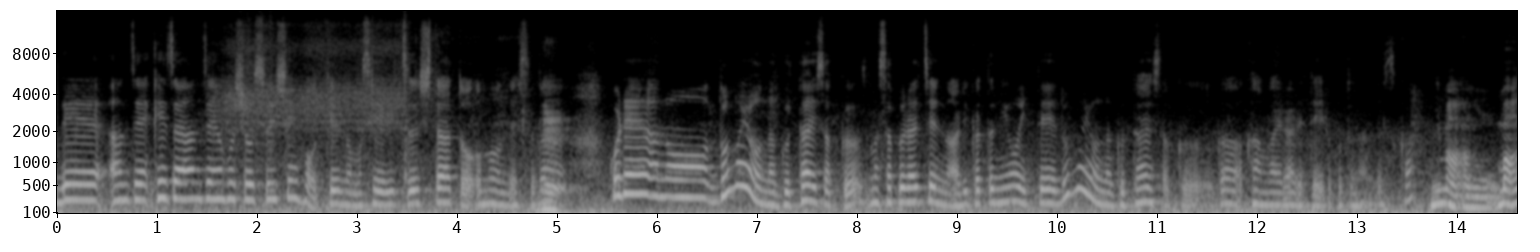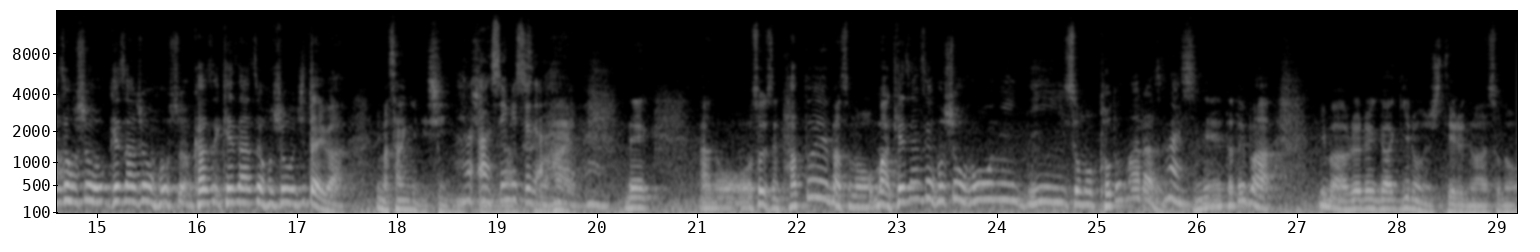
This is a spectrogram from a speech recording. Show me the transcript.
で安全経済安全保障推進法っていうのも成立したと思うんですが、えー、これあのどのような具体策、まあ、サプライチェーンの在り方においてどのような具体策が考えられていることなんですか？今あの、まあ、安全保障経済安全保障経済安全保障自体は今参議院で審議中ですあ審議中で、はい、はい、であのそうですね。例えばその、まあ、経済安全保障法にそのとどまらずですね、はい、例えば今我々が議論しているのはその、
